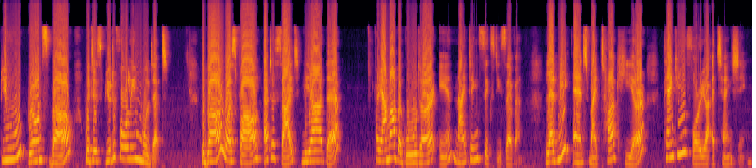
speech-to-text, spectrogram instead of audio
pure bronze bowl which is beautifully molded. The bowl was found at a site near the Hayama Pagoda in 1967. Let me end my talk here. Thank you for your attention.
